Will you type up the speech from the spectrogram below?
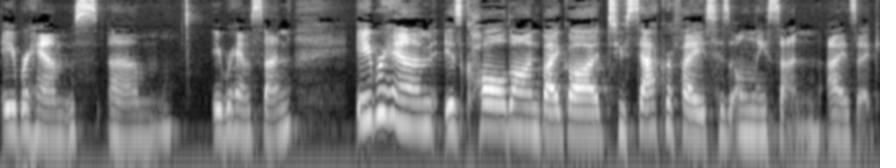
Abraham's um, Abraham's son. Abraham is called on by God to sacrifice his only son, Isaac,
